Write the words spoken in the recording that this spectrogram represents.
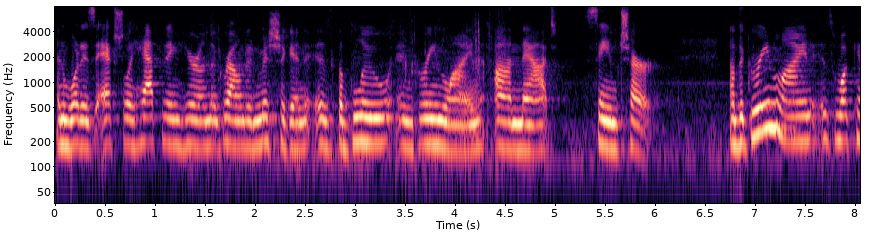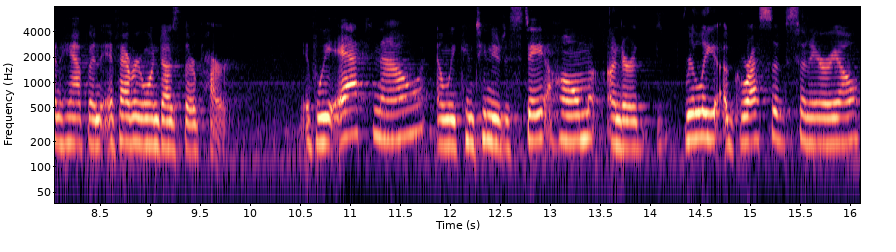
and what is actually happening here on the ground in Michigan, is the blue and green line on that same chart. Now, the green line is what can happen if everyone does their part. If we act now and we continue to stay at home under really aggressive scenario,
